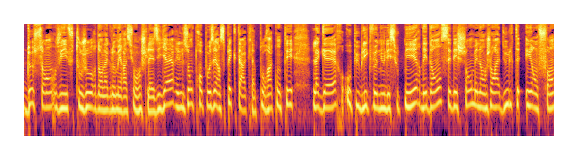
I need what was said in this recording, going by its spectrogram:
200 vivent toujours dans l'agglomération rochelaise. Hier, ils ont proposé un spectacle pour raconter la guerre au public venu les soutenir, des danses et des chants mélangeant adultes et enfants.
